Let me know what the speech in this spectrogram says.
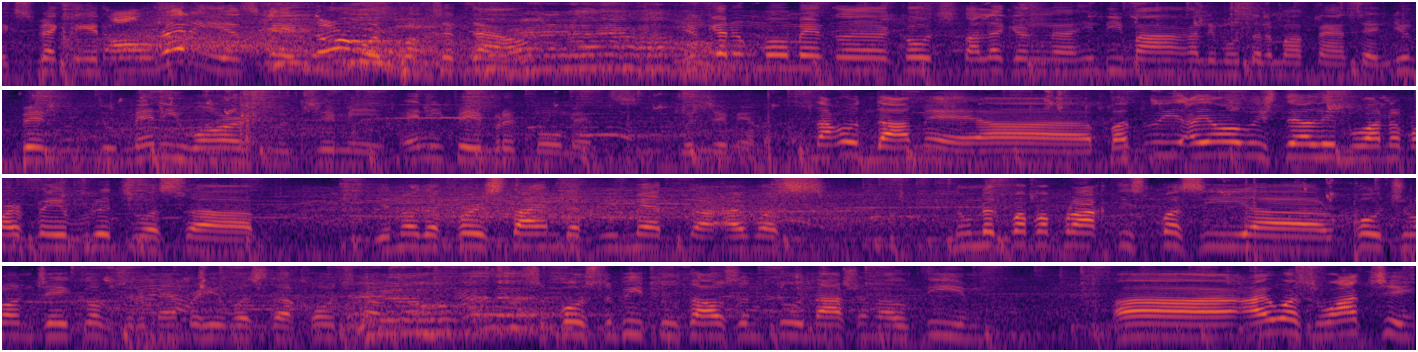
expecting it already as Kay Norwood puts it down. Yung ganong moment, uh, Coach, talagang uh, hindi makakalimutan ng mga fans. And you've been to many wars with Jimmy. Any favorite moments with Jimmy? Naku, dami. Ah, but we, I always tell him one of our favorites was, ah, you know, the first time that we met, ah, I was, nung nagpapapractice pa si ah, Coach Ron Jacobs, remember he was the coach ng supposed to be 2002 national team. Ah, I was watching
